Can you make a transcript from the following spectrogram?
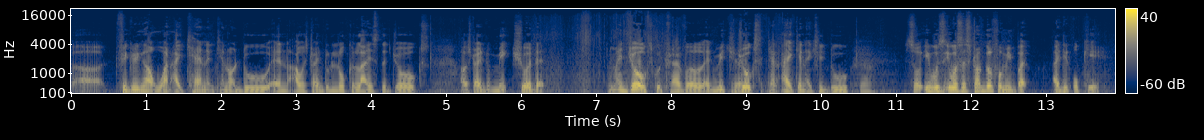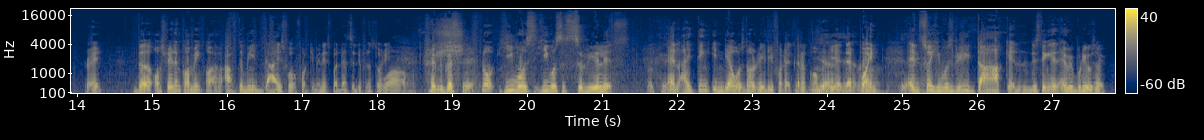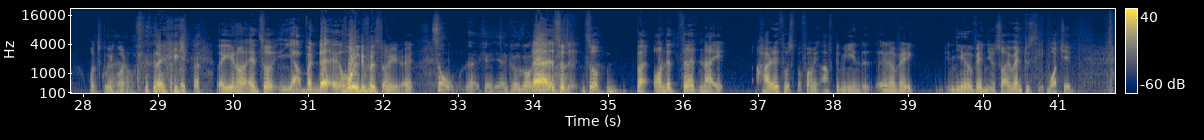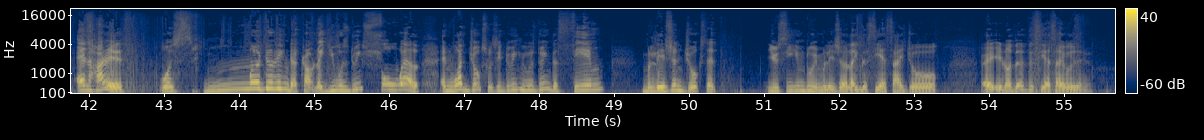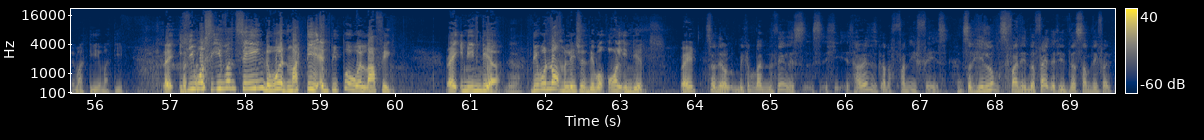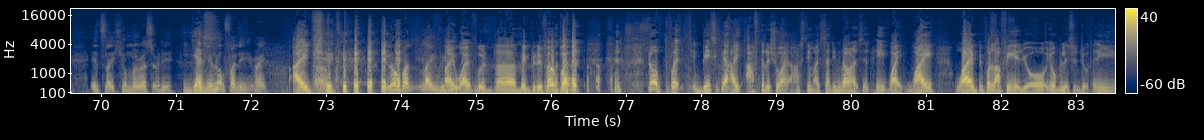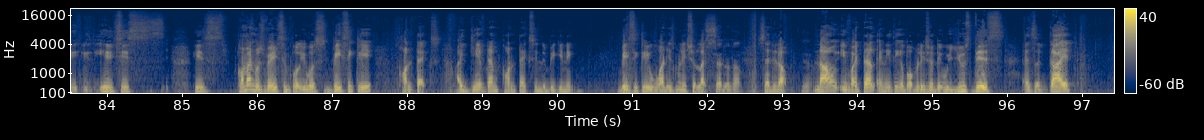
uh, figuring out what I can and cannot do, and I was trying to localize the jokes. I was trying to make sure that my jokes could travel and which Yeah. jokes can I can actually do. Yeah. So it was it was a struggle for me, but I did okay, right? The Australian comic uh, after me dies for 40 minutes, but that's a different story. Wow. Right, because Shit. no, he was he was a surrealist. Okay. And I think India was not ready for that kind of comedy Yeah, at yeah, that point. Yeah, and so he was really dark and this thing and everybody was like, What's What going on? like like you know, and so yeah, but that a whole different story, right? So okay, yeah, go go. Yeah, go. so th- so but on the third night, Harith was performing after me in the in a very near venue. So I went to see watch him. And Harith was murdering the crowd. Like he was doing so well. And what jokes was he doing? He was doing the same Malaysian jokes that you see him do in Malaysia, like the CSI joke. Right? You know the, the CSI was eh, mati, eh, mati. Like he was even saying the word mati and people were laughing. Right? In India. Yeah. They were not Malaysians, they were all Indians. Right? So they'll become, but the thing is, he, Harith has got a funny face. So he looks funny. The fact that he does something funny, it's like humorous already. Yes. And you look funny, right? I Um, you know, but like my can- wife would uh, beg to differ, but no, but basically, I after the show, I asked him. I sat him down. I said, "Hey, why, why, why are people laughing at your your Malaysian jokes?" And he, he his his comment was very simple. It was basically context. I gave them context in the beginning. Basically, what is Malaysia like? set it up. Set it up. Yeah. Now, if I tell anything about Malaysia, they will use this as a guide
